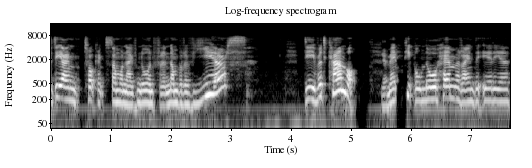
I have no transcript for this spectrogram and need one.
Today I'm talking to someone I've known for a number of years, David Campbell. Yeah. Many people know him around the area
